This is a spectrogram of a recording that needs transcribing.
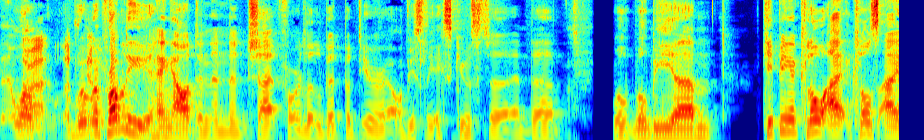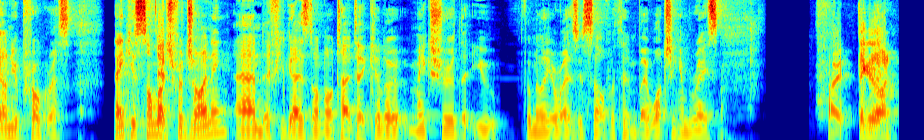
well All right, we'll, probably hang out and then and chat for a little bit, but you're obviously excused, uh, and uh, we'll we'll be um, keeping a close eye, close eye on your progress. Thank you so much Yeah. for joining. And if you guys don't know Tai Tai Killer, make sure that you familiarize yourself with him by watching him race. All right, thank you, everyone.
